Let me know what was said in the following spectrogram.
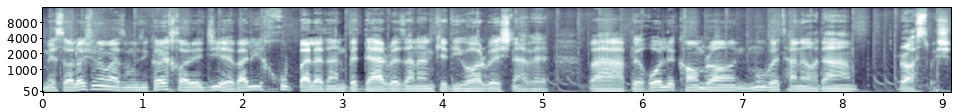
مثالاشون هم از موزیکای خارجیه ولی خوب بلدن به در بزنن که دیوار بشنوه و به قول کامران مو به تن آدم راست بشه.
